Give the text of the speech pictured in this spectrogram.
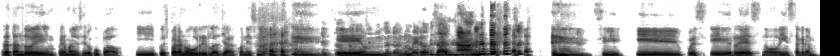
tratando de permanecer ocupado y pues para no aburrirlas ya con eso. Entonces, digo Em, los números. Ah. sí, y pues eh, redes, ¿no? Instagram,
